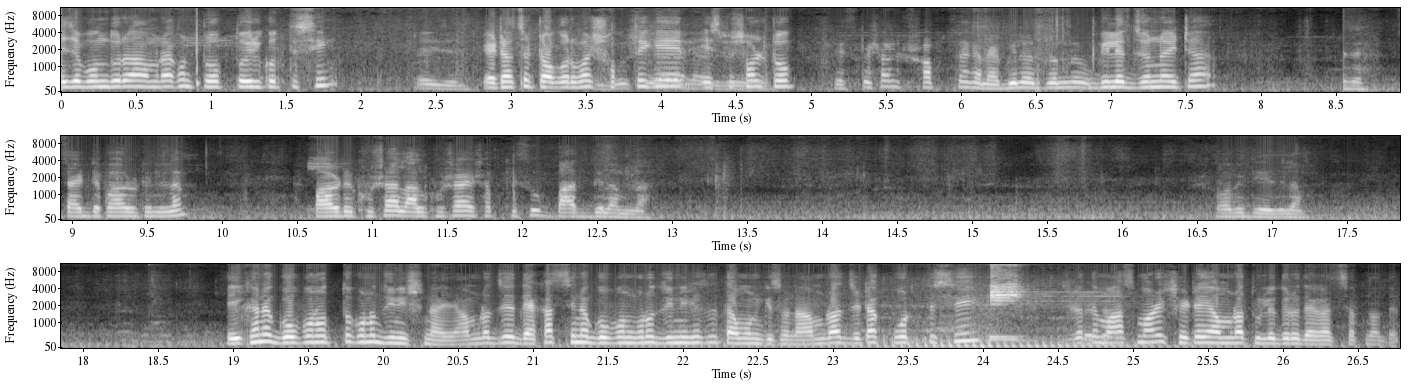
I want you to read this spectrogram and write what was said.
এই যে বন্ধুরা আমরা এখন টোপ তৈরি করতেছি। এই যে। এটা হচ্ছে টগর ভাই সব থেকে স্পেশাল টোপ। স্পেশাল সব থেকে না বিলের জন্য। বিলের জন্য এটা। এই যে চারটে পাউরুটি নিলাম। পাউরুটি খুসা লাল খুসা সব কিছু বাদ দিলাম না। সবই দিয়ে দিলাম। এইখানে গোপনত্ব কোনো জিনিস নাই। আমরা যে দেখাচ্ছি না গোপন কোনো জিনিস আছে তেমন কিছু না। আমরা যেটা করতেছি যেটাতে মাছ মারি সেটাই আমরা তুলে ধরে দেখাচ্ছি আপনাদের।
